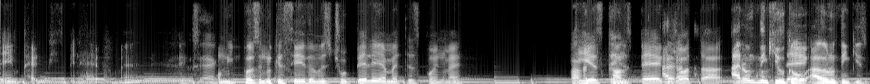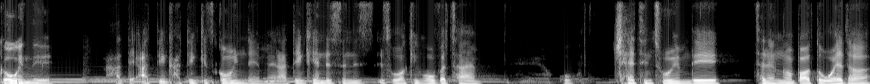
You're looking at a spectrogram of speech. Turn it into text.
the impact he's been having, man. Exactly. Only person who can save them is Jude Bellingham at this point, man. Diaz comes back, I- Jota. I don't think he'll go. I don't think he's going there. I think I think I think it's going there, man. I think Henderson is, is working overtime. Chatting to him there, telling him about the weather.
